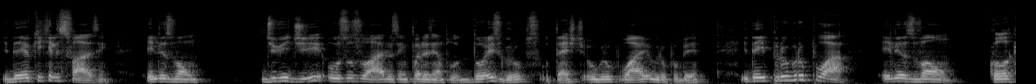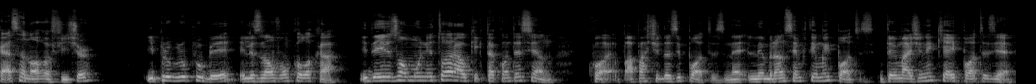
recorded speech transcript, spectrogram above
E daí o que, que eles fazem? Eles vão dividir os usuários em, por exemplo, dois grupos, o teste, o grupo A e o grupo B. E daí para o grupo A, eles vão colocar essa nova feature e para o grupo B, eles não vão colocar. E daí eles vão monitorar o que está acontecendo a partir das hipóteses, né? Lembrando sempre que tem uma hipótese. Então imagine que a hipótese é,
